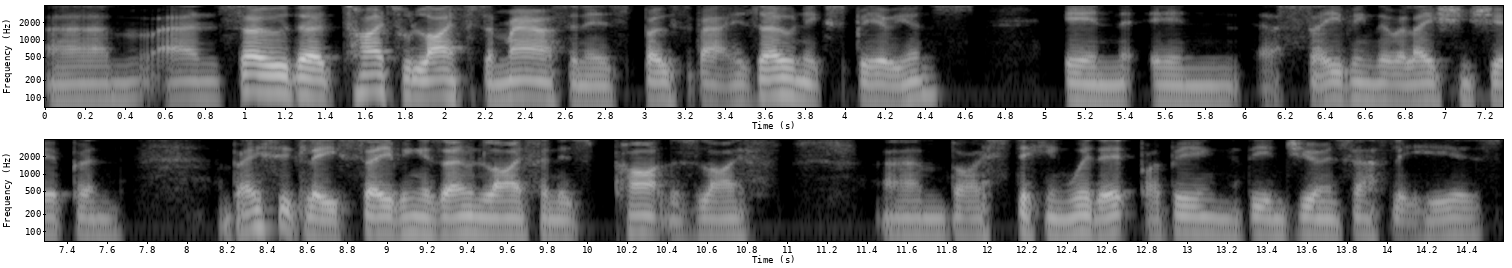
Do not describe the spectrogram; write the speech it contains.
Um, and so the title "Life as a Marathon" is both about his own experience in in uh, saving the relationship and, and, basically saving his own life and his partner's life um, by sticking with it, by being the endurance athlete he is,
